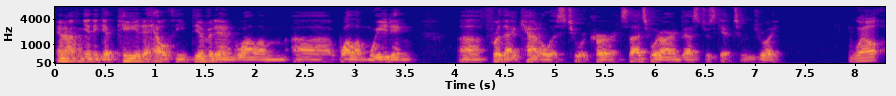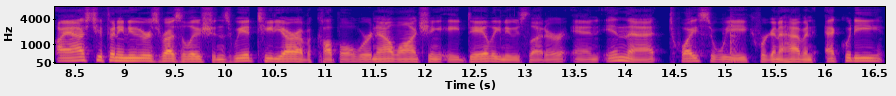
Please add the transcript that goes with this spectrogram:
and I'm going to get paid a healthy dividend while I'm uh, while I'm waiting uh, for that catalyst to occur. And so that's what our investors get to enjoy. Well, I asked you if any New Year's resolutions. We at TDR have a couple. We're now launching a daily newsletter. And in that, twice a week, we're going to have an equity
